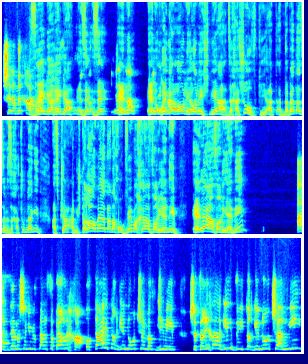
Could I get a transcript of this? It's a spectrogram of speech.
של המחאה... אז רגע, רגע, זה, זה, אלו, אלו, רגע, אורלי, אורלי, שנייה, זה חשוב, כי את, את מדברת על זה וזה חשוב להגיד. אז כשהמשטרה אומרת, אנחנו עוקבים אחרי עבריינים, אלה העבריינים? אז זה מה שאני מנסה לספר לך. אותה התארגנות של מפגינים, שצריך להגיד, זו התארגנות שאני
